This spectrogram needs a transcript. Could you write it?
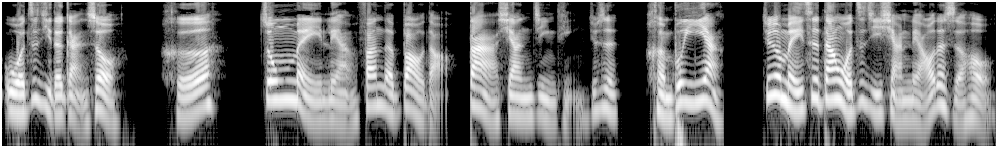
我自己的感受和中美两方的报道大相径庭，就是很不一样。就是每一次当我自己想聊的时候，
